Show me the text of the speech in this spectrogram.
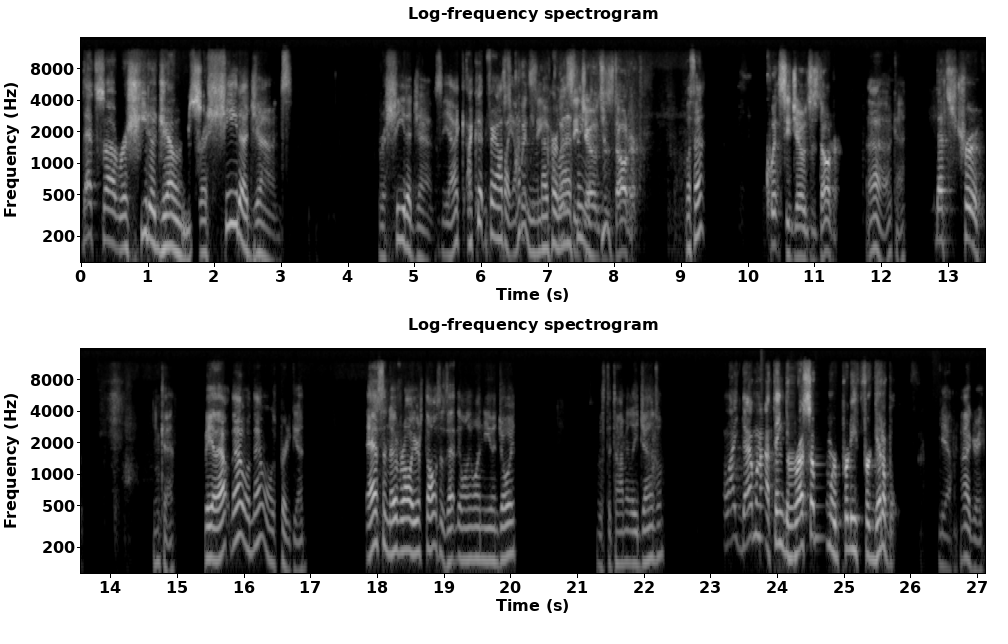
That's uh Rashida Jones. Rashida Jones. Rashida Jones. Yeah, I, I couldn't figure. I was like, I didn't even know her last name. was Jones's daughter. What's that? Quincy Jones's daughter. Oh, okay, That's true. okay. But yeah, that that one that one was pretty good. Addison, overall, your thoughts? Is that the only one you enjoyed? Was the Tommy Lee Jones one? I like that one. I think the rest of them were pretty forgettable. Yeah, I agree.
